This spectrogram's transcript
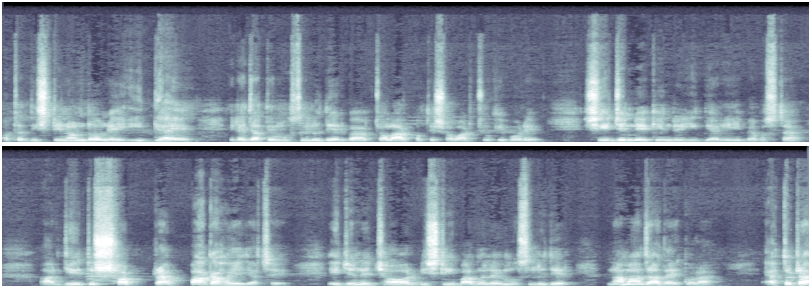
অর্থাৎ দৃষ্টিনন্দন এই ঈদগাহে এটা যাতে মুসলিদের বা চলার পথে সবার চোখে পড়ে, সেই জন্যে কেন্দ্রীয় ঈদগাহের এই ব্যবস্থা। আর যেহেতু সবটা পাকা হয়ে গেছে এই জন্য ঝড়, বৃষ্টি, বাদলে মুসলিদের নামাজ আদায় করা এতটা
